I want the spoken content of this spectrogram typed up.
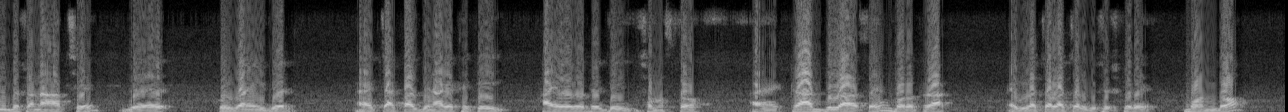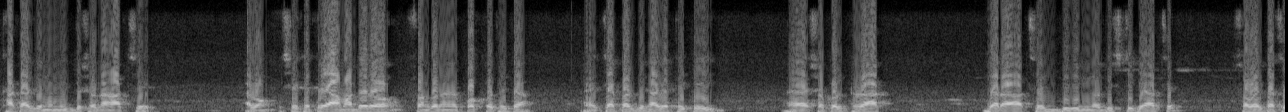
নির্দেশনা আছে যে কুরবানি ঈদের চার পাঁচ দিন আগে থেকেই হাইওয়ে রোডের যেই সমস্ত ট্রাকগুলো আছে, বড় ট্রাক এগুলা চলাচল বিশেষ করে বন্ধ থাকার জন্য নির্দেশনা আছে। এবং সেক্ষেত্রে আমাদেরও সংগঠনের পক্ষ থেকে চার পাঁচ দিন আগে থেকেই সকল ট্রাক যারা আছে, বিভিন্ন ডিস্ট্রিক্টে আছে, সবার কাছে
